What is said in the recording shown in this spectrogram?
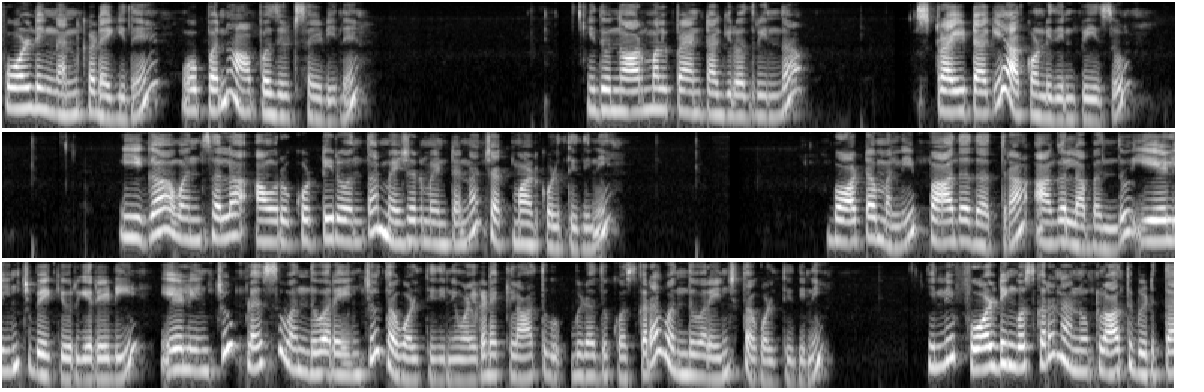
ಫೋಲ್ಡಿಂಗ್ ನನ್ನ ಕಡೆಗಿದೆ. ಓಪನ್ ಆಪೋಸಿಟ್ ಸೈಡ್ ಇದೆ. ಇದು ನಾರ್ಮಲ್ ಪ್ಯಾಂಟ್ ಆಗಿರೋದ್ರಿಂದ ಸ್ಟ್ರೈಟಾಗಿ ಹಾಕ್ಕೊಂಡಿದ್ದೀನಿ ಪೀಸು. ಈಗ ಒಂದು ಸಲ ಅವರು ಕೊಟ್ಟಿರುವಂಥ ಮೆಷರ್ಮೆಂಟನ್ನು ಚೆಕ್ ಮಾಡ್ಕೊಳ್ತಿದ್ದೀನಿ. ಬಾಟಮಲ್ಲಿ ಪಾದದ ಹತ್ರ ಆಗಲ್ಲ ಬಂದು ಏಳು ಇಂಚ್ ಬೇಕು ಇವ್ರಿಗೆ ರೆಡಿ. ಏಳು ಇಂಚು ಪ್ಲಸ್ ಒಂದೂವರೆ ಇಂಚು ತೊಗೊಳ್ತಿದ್ದೀನಿ. ಒಳಗಡೆ ಕ್ಲಾತ್ ಬಿಡೋದಕ್ಕೋಸ್ಕರ ಒಂದೂವರೆ ಇಂಚ್ ತೊಗೊಳ್ತಿದ್ದೀನಿ. ಇಲ್ಲಿ ಫೋಲ್ಡಿಂಗೋಸ್ಕರ ನಾನು ಕ್ಲಾತ್ ಬಿಡ್ತಾ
